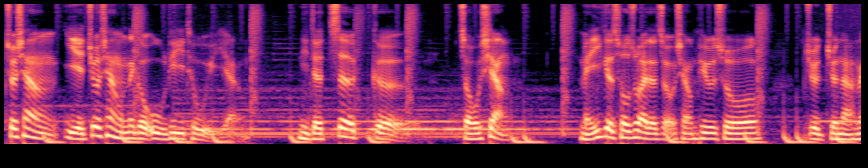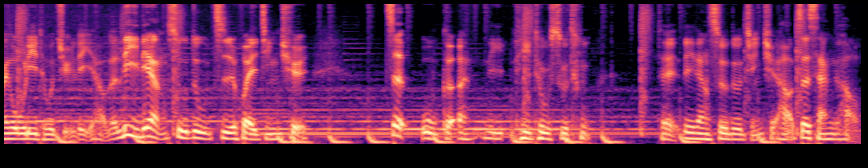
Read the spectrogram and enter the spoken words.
就像也就像那个五力图一样，你的这个轴向，每一个抽出来的走向，譬如说，就就拿那个物力图举例好了，力量、速度、智慧、精确，这五个呃力力图、速度。对，力量、速度、精确，好，这三个好，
